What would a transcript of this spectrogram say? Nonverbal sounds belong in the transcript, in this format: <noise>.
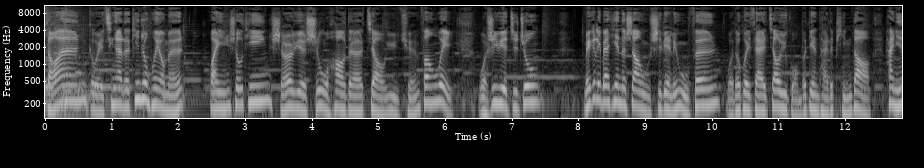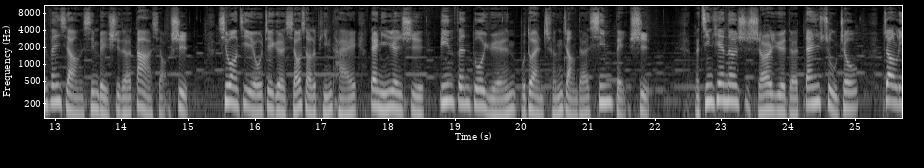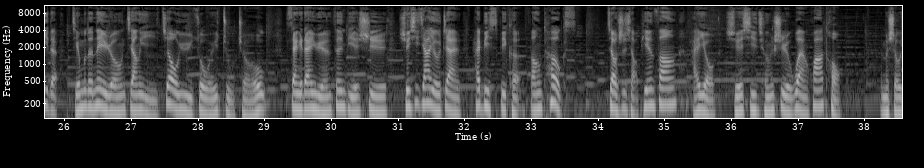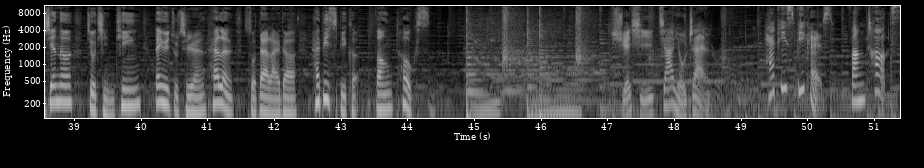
早安，各位亲爱的听众朋友们，欢迎收听十二月十五号的教育全方位。我是岳志忠。每个礼拜天的上午十点零五分，我都会在教育广播电台的频道和您分享新北市的大小事。希望借由这个小小的平台，带您认识缤纷多元、不断成长的新北市。那今天呢是十二月的单数周，照例的节目的内容将以教育作为主轴，三个单元分别是学习加油站 Happy Speaker Fun Talks、教师小偏方，还有学习城市万花筒。那么首先呢，就请听单元主持人 Helen 所带来的 Happy Speaker Fun Talks。学习加油站，Happy Speakers Fun Talks。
